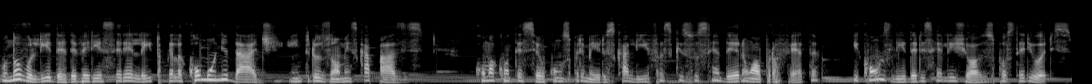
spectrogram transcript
o novo líder deveria ser eleito pela comunidade entre os homens capazes, como aconteceu com os primeiros califas que sucederam ao profeta e com os líderes religiosos posteriores.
